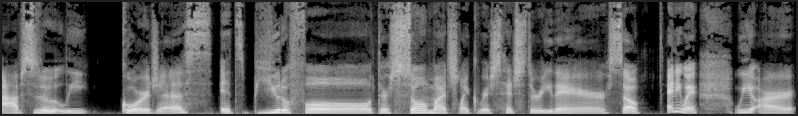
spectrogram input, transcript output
absolutely gorgeous. It's beautiful. There's so much like rich history there. So Anyway, we are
